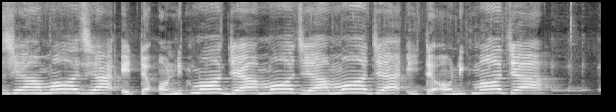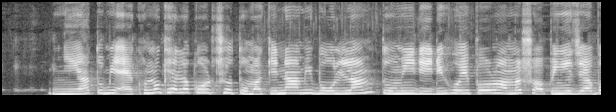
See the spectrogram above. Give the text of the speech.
মজা মজা, এটা অনেক মজা মজা মজা, এটা অনেক মজা। নিয়া তুমি এখনও খেলা করছ? তোমাকে না আমি বললাম, তুমি রেডি হয়ে পড়ো, আমরা শপিংয়ে যাব?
